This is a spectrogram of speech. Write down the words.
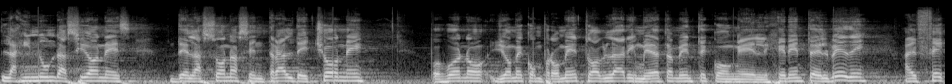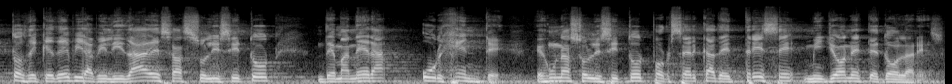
las inundaciones de la zona central de Chone. Pues bueno, yo me comprometo a hablar inmediatamente con el gerente del BEDE a efectos de que dé viabilidad esa solicitud de manera urgente. Es una solicitud por cerca de 13 millones de dólares.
